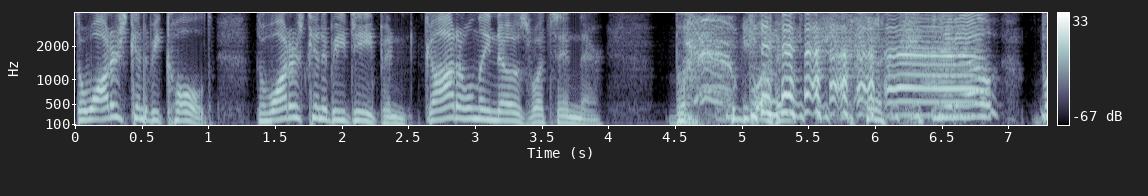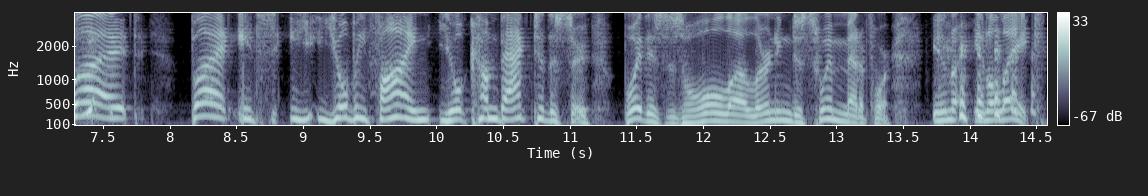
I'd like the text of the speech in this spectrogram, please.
The water's gonna be cold. The water's gonna be deep, and God only knows what's in there. But, but you know, but but it's you'll be fine. You'll come back to the sur- boy. This is a whole uh, learning to swim metaphor in a- in a lake.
